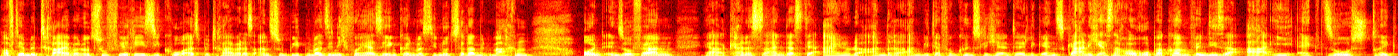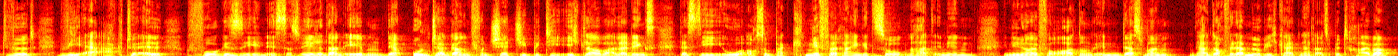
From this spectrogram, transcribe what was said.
auf den Betreibern und zu viel Risiko als Betreiber das anzubieten, weil sie nicht vorhersehen können, was die Nutzer damit machen. Und insofern ja, kann es sein, dass der ein oder andere Anbieter von künstlicher Intelligenz gar nicht erst nach Europa kommt, wenn dieser AI-Act so strikt wird, wie er aktuell vorgesehen ist. Das wäre dann eben der Untergang von ChatGPT. Ich glaube allerdings, dass die EU auch so ein paar Kniffe reingezogen hat in, den, in die neue Verordnung, in dass man da doch wieder Möglichkeiten hat als Betreiber,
